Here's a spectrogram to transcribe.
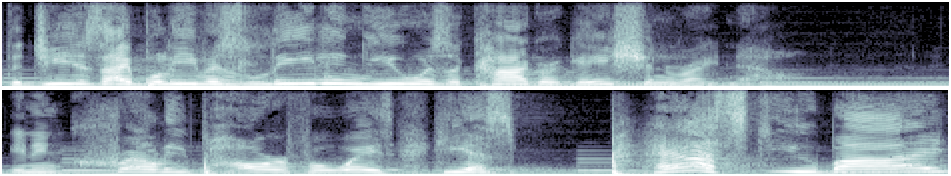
The Jesus, I believe, is leading you as a congregation right now in incredibly powerful ways. He has passed you by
